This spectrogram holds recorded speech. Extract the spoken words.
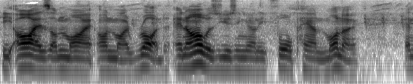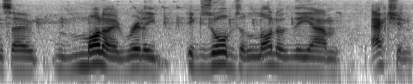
the eyes on my on my rod, and I was using only four pound mono, and so mono really absorbs a lot of the um, action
